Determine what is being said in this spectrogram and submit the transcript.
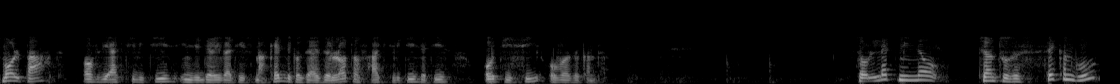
small part of the activities in the derivatives market because there is a lot of activities that is OTC over the counter. So let me now turn to the second group,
